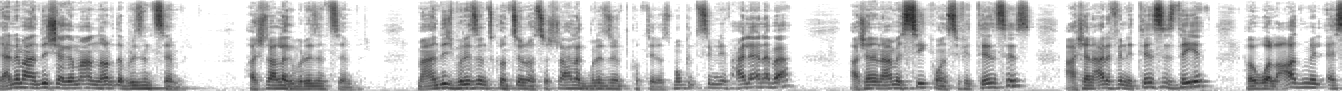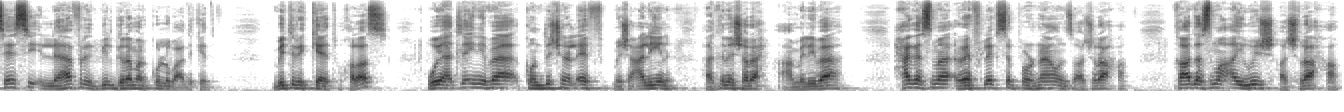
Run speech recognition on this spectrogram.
يعني أنا ما عنديش يا جماعة النهارده present simple هشرح لك present simple ما عنديش present continuous هشرح لك present continuous ممكن تسيبني في حالي أنا بقى؟ عشان أنا عامل sequence في ال tenses عشان عارف إن ال tenses ديت هو العظم الأساسي اللي هفرد بيه ال grammar كله بعد كده. بتريكاته خلاص؟ وهتلاقيني بقى conditional if مش علينا. هتلاقيني شارحها. أعمل إيه بقى؟ حاجة اسمها reflexive pronouns هشرحها. قاعدة اسمها I wish هشرحها.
